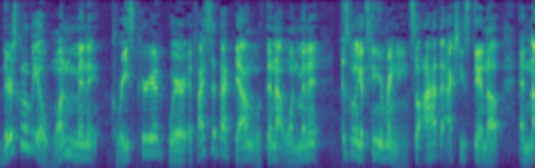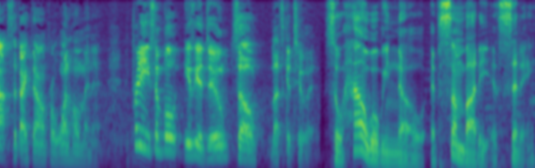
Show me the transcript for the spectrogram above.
there's going to be a one minute grace period where if I sit back down within that one minute, it's going to continue ringing. So I have to actually stand up and not sit back down for one whole minute. Pretty simple, easy to do, so let's get to it. So how will we know if somebody is sitting?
